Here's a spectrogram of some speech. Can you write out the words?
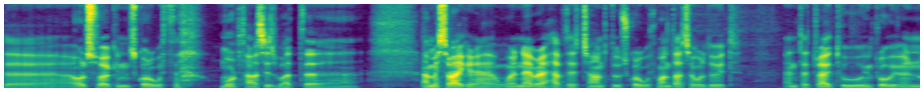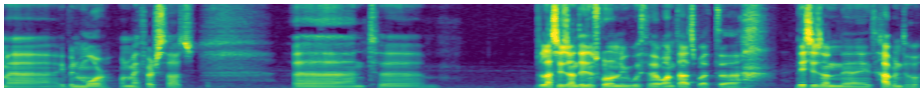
uh, also I can score with more touches, but I'm a striker. whenever I have the chance to score with one touch, I will do it and I try to improve even uh, even more on my first touch. Uh, and uh, last season I didn't score only with one touch, but this season it happened to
